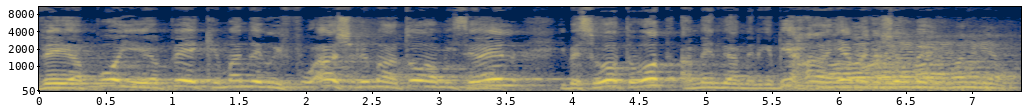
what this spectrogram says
וירפו ירפא כמאן לרפואה שלמה התור עם ישראל, היא בשורות טובות, אמן ואמן. רבי חנניה בבקשה אומר.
